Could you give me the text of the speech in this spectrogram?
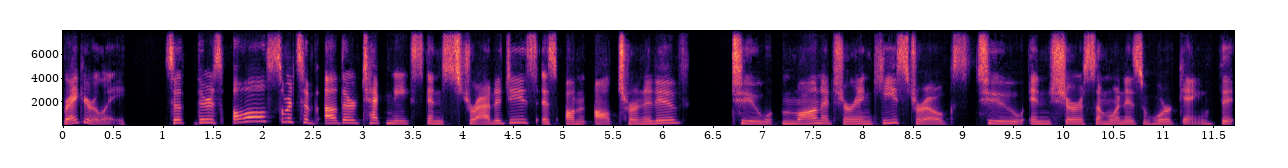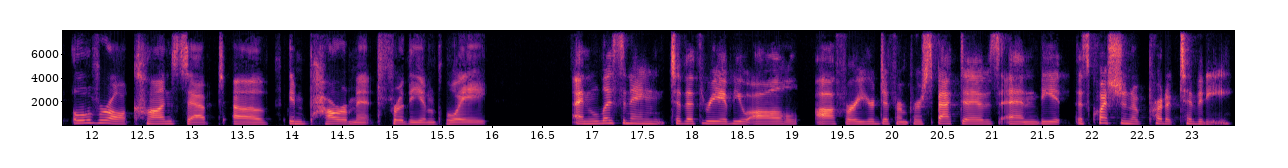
regularly. So there's all sorts of other techniques and strategies as an alternative to monitoring keystrokes to ensure someone is working. The overall concept of empowerment for the employee. I'm listening to the three of you all offer your different perspectives and the this question of productivity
